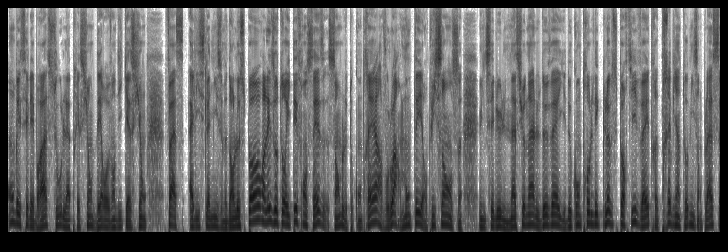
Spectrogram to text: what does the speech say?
ont baissé les bras sous la pression des revendications. Face à l'islamisme dans le sport, les autorités françaises semblent au contraire vouloir monter en puissance une cellule nationale de veille et de contrôle des clubs sportifs va être très bientôt mise en place.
